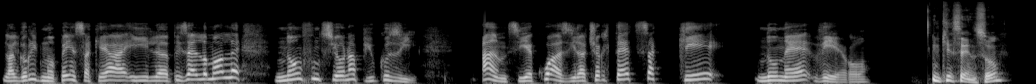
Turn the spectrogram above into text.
l'algoritmo pensa che ha il pisello molle, non funziona più così. Anzi, è quasi la certezza che non è vero. In che senso?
